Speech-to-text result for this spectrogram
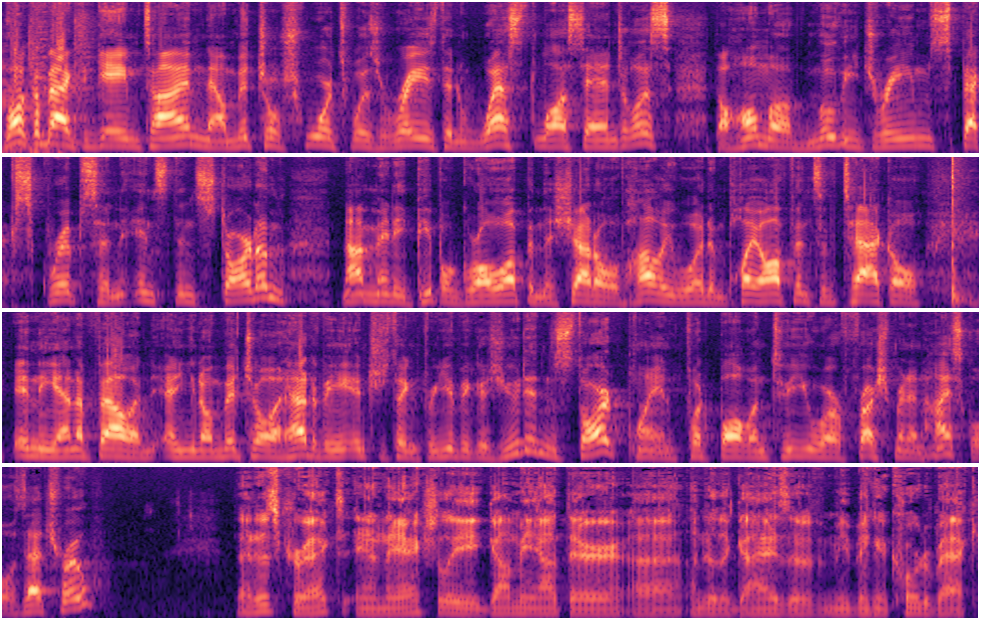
Welcome back to Game Time. Now, Mitchell Schwartz was raised in West Los Angeles, the home of movie dreams, spec scripts, and instant stardom. Not many people grow up in the shadow of Hollywood and play offensive tackle in the NFL. And, and, you know, Mitchell, it had to be interesting for you because you didn't start playing football until you were a freshman in high school. Is that true? That is correct, and they actually got me out there uh, under the guise of me being a quarterback.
